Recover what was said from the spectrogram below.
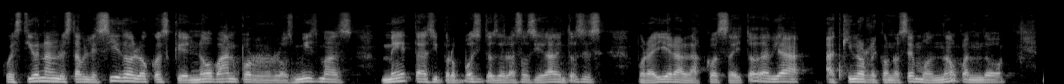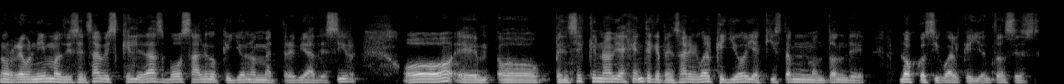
cuestionan lo establecido, locos que no van por las mismas metas y propósitos de la sociedad. Entonces, por ahí era la cosa. Y todavía aquí nos reconocemos, ¿no? Cuando nos reunimos, dicen, ¿sabes qué? Le das voz a algo que yo no me atreví a decir. O, em, o, pensé que no había gente que pensara igual que yo y aquí están un montón de locos igual que yo. Entonces,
